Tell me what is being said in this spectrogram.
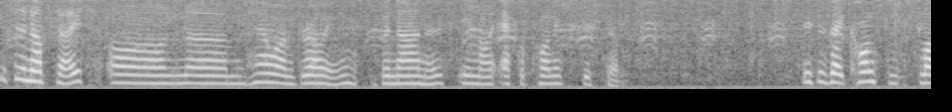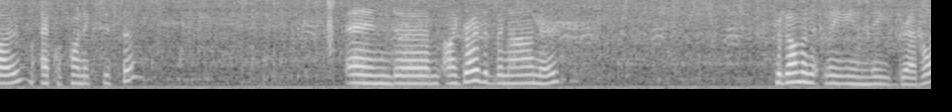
This is an update on um, how I'm growing bananas in my aquaponic system. This is a constant flow aquaponic system and um, I grow the bananas predominantly in the gravel.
